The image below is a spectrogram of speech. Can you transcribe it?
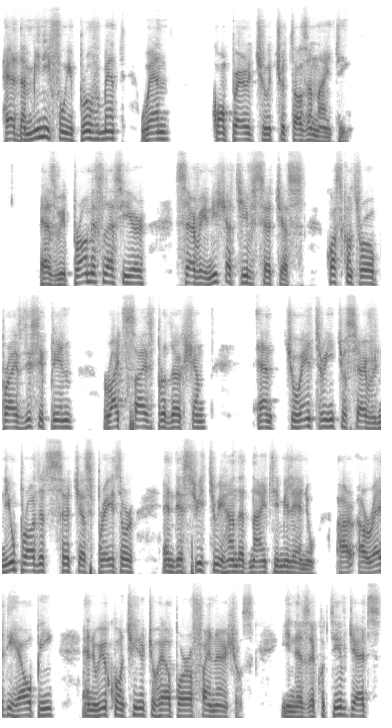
had a meaningful improvement when compared to 2019. As we promised last year, several initiatives such as cost control, price discipline, right size production, and to enter into serve new products such as Praetor and the C390 Millennium are already helping and will continue to help our financials in executive jets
